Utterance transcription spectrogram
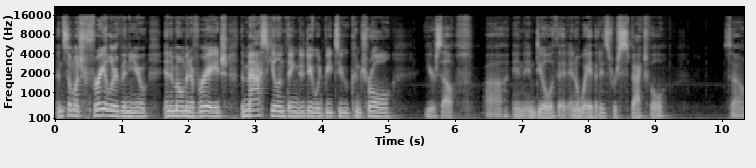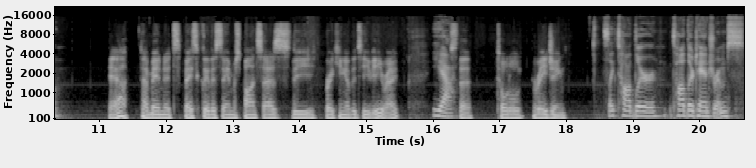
and so much frailer than you in a moment of rage. The masculine thing to do would be to control yourself uh, and, and deal with it in a way that is respectful. So, Yeah. I mean, it's basically the same response as the breaking of the TV, right? yeah, It's the total raging. it's like toddler toddler tantrums.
